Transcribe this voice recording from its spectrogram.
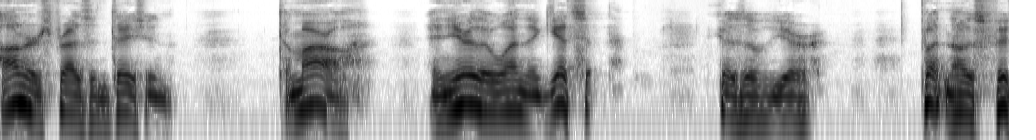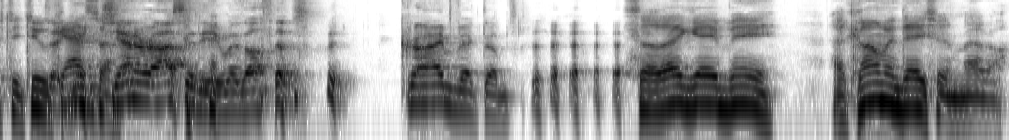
honors presentation tomorrow, and you're the one that gets it because of your putting those 52 Your casts on. generosity with all those crime victims. So they gave me a commendation medal.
